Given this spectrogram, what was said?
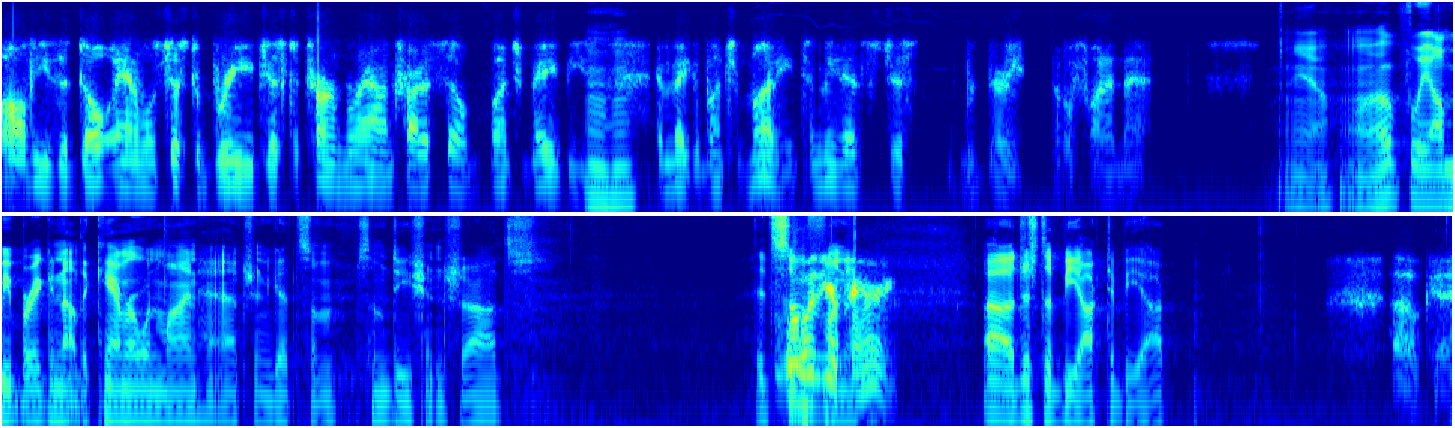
all these adult animals just to breed, just to turn them around, and try to sell a bunch of babies Mhm. and make a bunch of money. To me, that's just there's no fun in that. Yeah. Well, hopefully I'll be breaking out the camera when mine hatch and get some some decent shots. It's so what was funny. your pairing? Uh, just a Biak to Biak. Okay.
